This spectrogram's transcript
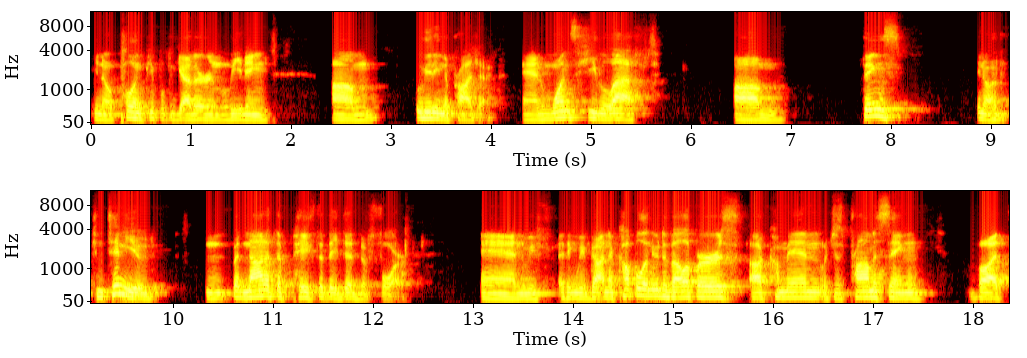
you know, pulling people together and leading, um, leading the project. And once he left, um, things, you know, have continued, but not at the pace that they did before. And we've, I think we've gotten a couple of new developers uh, come in, which is promising, but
